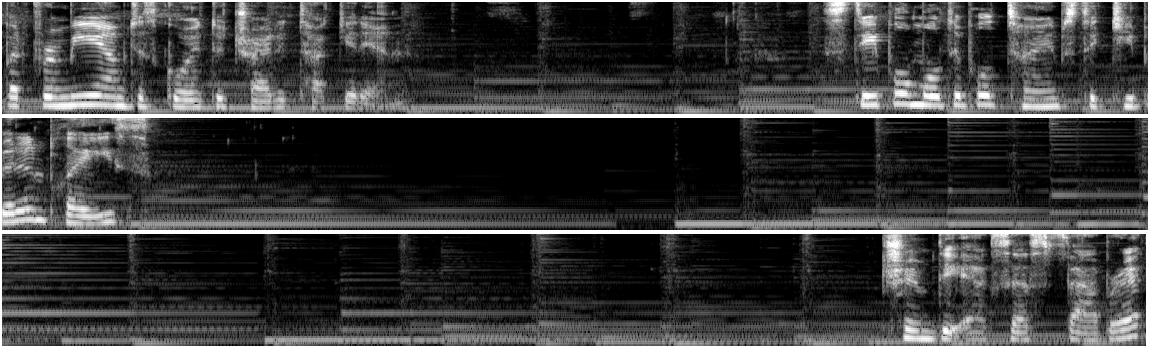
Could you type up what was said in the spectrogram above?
but for me, I'm just going to try to tuck it in. Staple multiple times to keep it in place trim the excess fabric.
